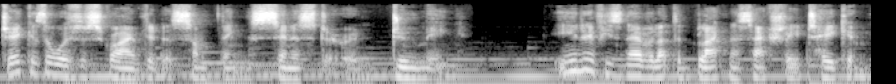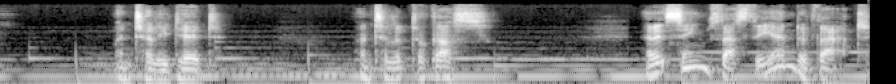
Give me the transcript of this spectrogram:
Jake has always described it as something sinister and dooming, even if he's never let the blackness actually take him. Until he did. Until it took us. And it seems that's the end of that.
